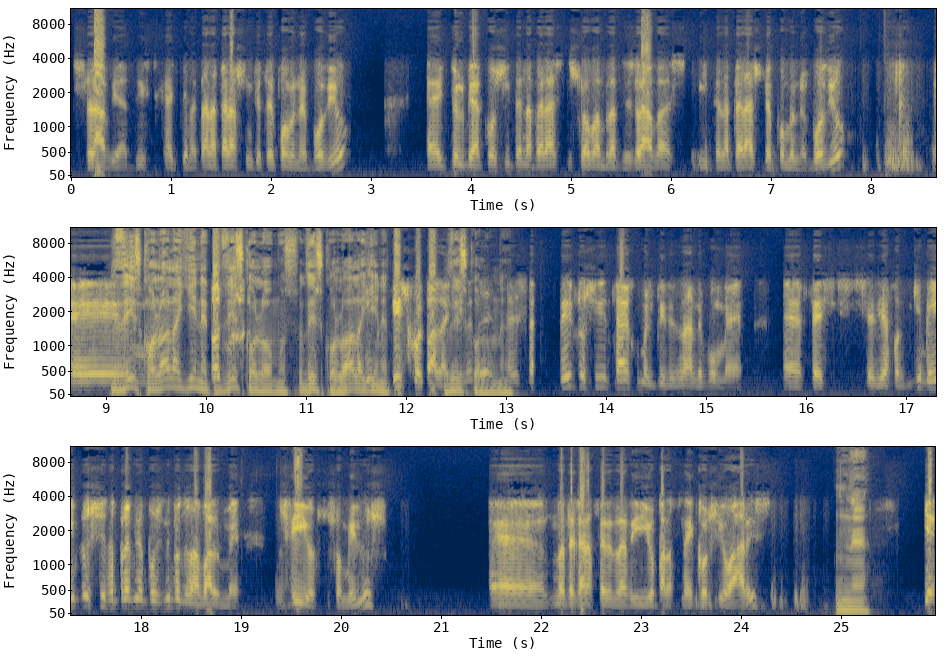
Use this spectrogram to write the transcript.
Σλάβια αντίστοιχα και μετά να περάσουν και το επόμενο εμπόδιο. Ε, και ο Ολυμπιακός είτε να περάσει τη Σλόβαν Μπρατισλάβας είτε να περάσει το επόμενο εμπόδιο. Ε, Δύσκολο, αλλά γίνεται. Δύσκολο όμως. Δύσκολο, αλλά γίνεται. Δύσκολο αλλά Δύσκολο, γίνεται. ναι. Ε, σε αυτή την περίπτωση θα έχουμε ελπίδες να ανεβούμε ε, θέσεις. Σε διαφορετική περίπτωση θα πρέπει οπωσδήποτε να βάλουμε δύο στους ομίλους. Ε, να τα καταφέρει δηλαδή ή ο Παναθηναϊκός ή ο Άρης Ναι. και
